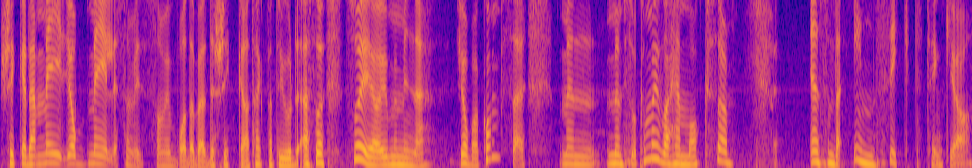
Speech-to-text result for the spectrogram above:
skickade mail, jobbmejlet som vi, som vi båda behövde skicka. Tack för att du gjorde Alltså, så är jag ju med mina jobbarkompisar. Men, men så kan man ju vara hemma också. En sån där insikt, tänker jag,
